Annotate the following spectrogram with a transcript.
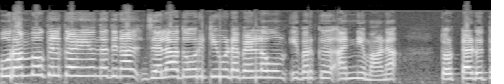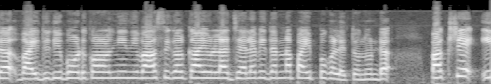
പുറംപോക്കിൽ കഴിയുന്നതിനാൽ ജല അതോറിറ്റിയുടെ വെള്ളവും ഇവർക്ക് അന്യമാണ്. തൊട്ടടുത്ത് വൈദ്യുതി ബോർഡ് കോളനി നിവാസികൾക്കായുള്ള ജലവിതരണ പൈപ്പുകൾ എത്തുന്നുണ്ട്. പക്ഷേ ഈ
